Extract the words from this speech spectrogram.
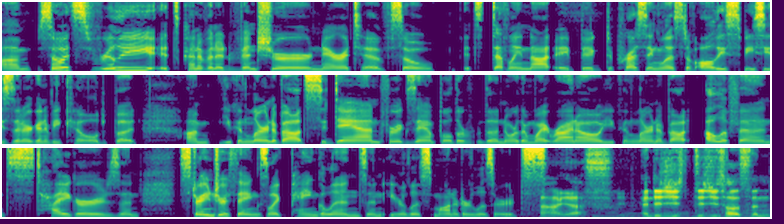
Um, so it's really it's kind of an adventure narrative. So it's definitely not a big depressing list of all these species that are going to be killed, but um, you can learn about Sudan, for example, the the northern white rhino. You can learn about elephants, tigers, and stranger things like pangolins and earless monitor lizards. Ah, yes. And did you did you tell us the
